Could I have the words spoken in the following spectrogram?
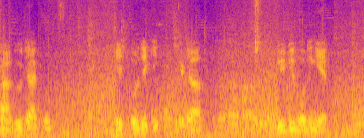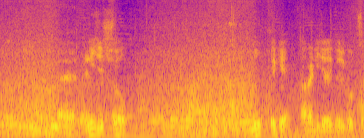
হ্যাঁ দুইটা একটু টেস্ট করে দেখি। এটা বিউটি বোর্ডিং এর নিজস্ব দুধ থেকে তারা নিজেরাই তৈরি করছে।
